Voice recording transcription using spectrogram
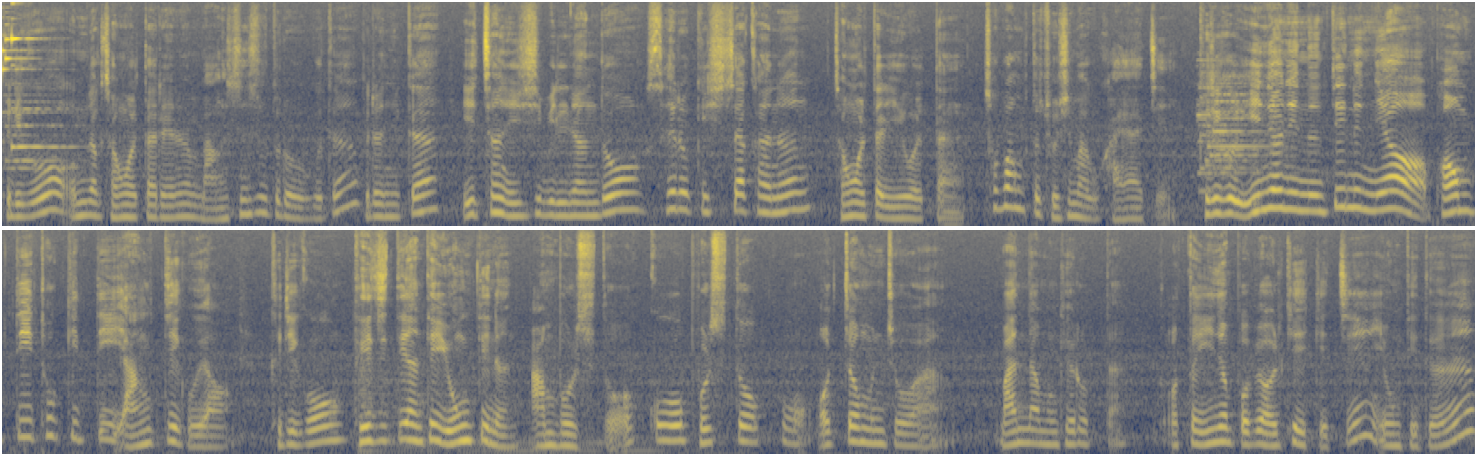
그리고 음력 정월달에는 망신수 들어오거든. 그러니까 2021년도 새롭게 시작하는 정월달, 2월달 초반부터 조심하고 가야지. 그리고 인연 있는 띠는요, 범띠, 토끼띠, 양띠고요. 그리고 돼지띠한테 용띠는 안 볼 수도 없고 볼 수도 없고 어쩌면 좋아. 만나면 괴롭다. 어떤 인연법에 얽혀 있겠지 용띠들.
